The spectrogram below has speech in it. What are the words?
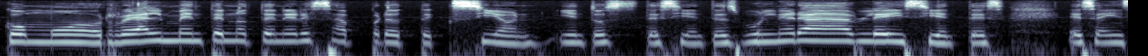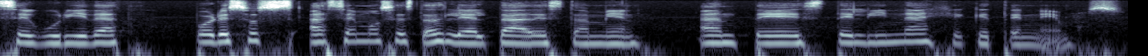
como realmente no tener esa protección y entonces te sientes vulnerable y sientes esa inseguridad. Por eso hacemos estas lealtades también ante este linaje que tenemos.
